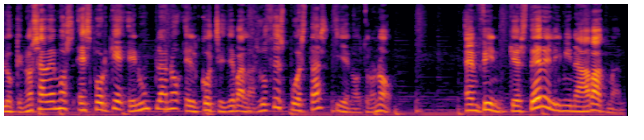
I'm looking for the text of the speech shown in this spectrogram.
Lo que no sabemos es por qué en un plano el coche lleva las luces puestas y en otro no. En fin, que Esther elimina a Batman.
